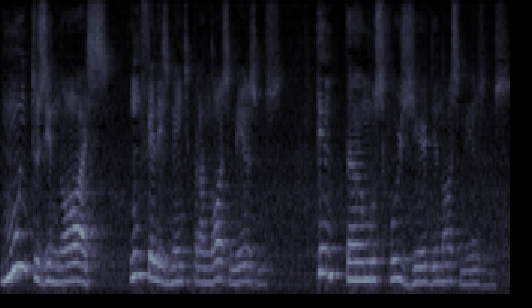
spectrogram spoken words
Muitos de nós, infelizmente para nós mesmos, tentamos fugir de nós mesmos.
